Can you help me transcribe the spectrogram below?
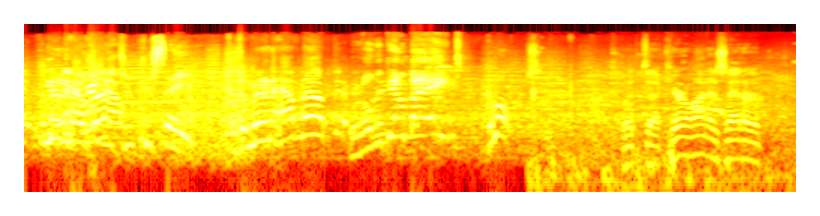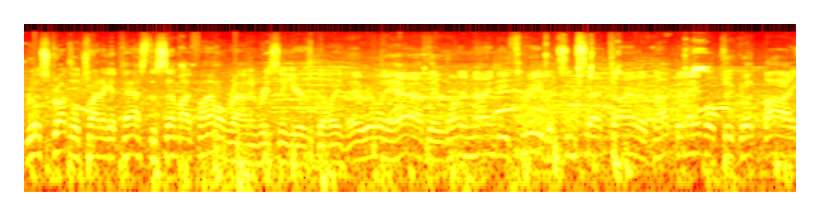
There's a minute and a half left. To Crusade. There's a minute and a half left. We're only down by eight. Come on. But uh, Carolina's had a real struggle trying to get past the semifinal round in recent years, Billy. They really have. They won in 93, but since that time have not been able to get by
